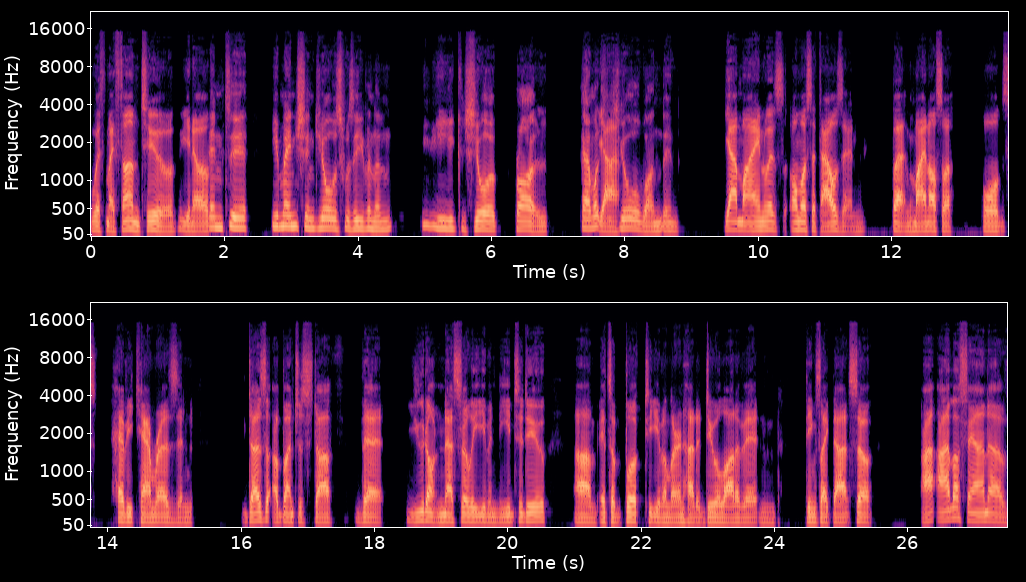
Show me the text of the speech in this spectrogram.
with my thumb too. You know, And uh, you mentioned yours was even an you, 'cause you're pro. How much Yeah. is your one then? Yeah, mine was almost a thousand, but Wow. mine also holds heavy cameras and does a bunch of stuff that you don't necessarily even need to do. Um, it's a book to even learn how to do a lot of it and things like that. So I, I'm a fan of,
